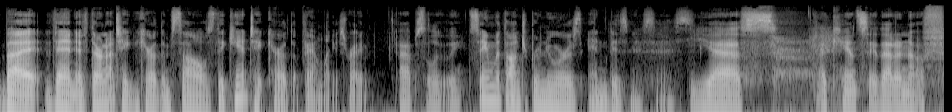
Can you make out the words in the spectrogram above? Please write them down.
But then if they're not taking care of themselves, they can't take care of their families, right? absolutely Same with entrepreneurs and businesses. yes i can't say that enough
